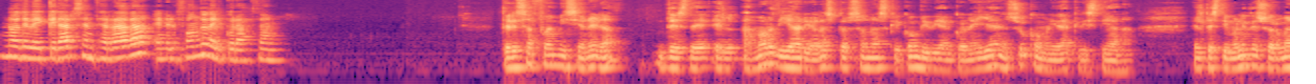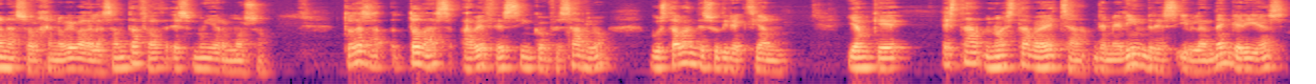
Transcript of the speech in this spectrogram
no debe quedarse encerrada en el fondo del corazón. Teresa fue misionera desde el amor diario a las personas que convivían con ella en su comunidad cristiana. El testimonio de su hermana Sor Genoveva de la Santa Faz es muy hermoso. Todas, todas, a veces, sin confesarlo, gustaban de su dirección, y aunque ésta no estaba hecha de melindres y blandenguerías,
